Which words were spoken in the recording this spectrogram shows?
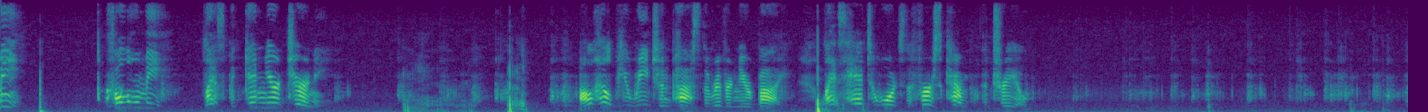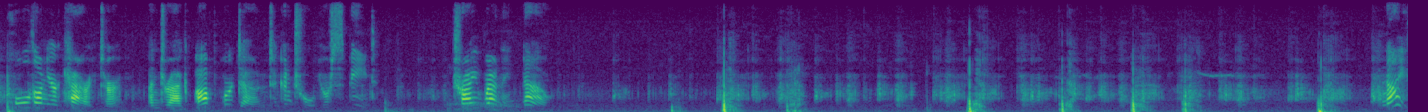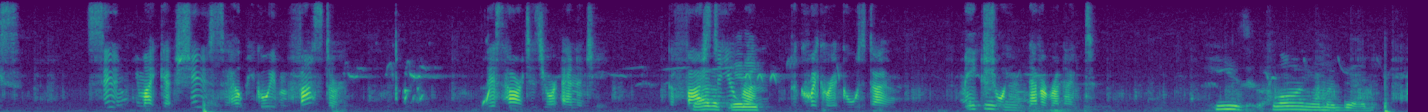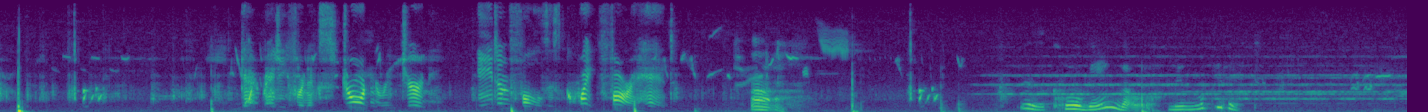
Me. Follow me. Let's begin your journey. I'll help you reach and pass the river nearby. Let's head towards the first camp of the trail. Hold on your character and drag up or down to control your speed. Try running now. Nice. Soon you might get shoes to help you go even faster. This heart is your energy. The faster you run, the quicker it goes down. Make sure you never run out. He's clawing on my bed. Ready for an extraordinary journey. Eden Falls is quite far ahead. Ah. This is a cool game, though. I mean, look at it.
